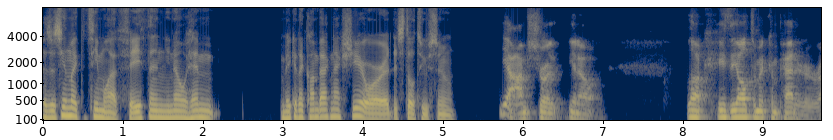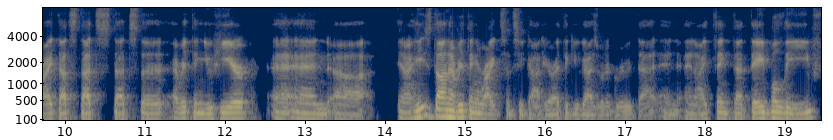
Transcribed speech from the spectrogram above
Does it seem like the team will have faith in you know him making a comeback next year, or it's still too soon? Yeah, I'm sure. You know, look, he's the ultimate competitor, right? That's that's that's the everything you hear, and uh, you know he's done everything right since he got here. I think you guys would agree with that, and and I think that they believe.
